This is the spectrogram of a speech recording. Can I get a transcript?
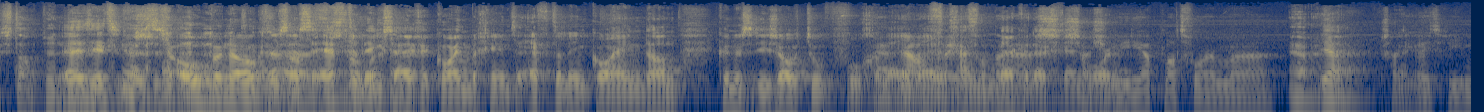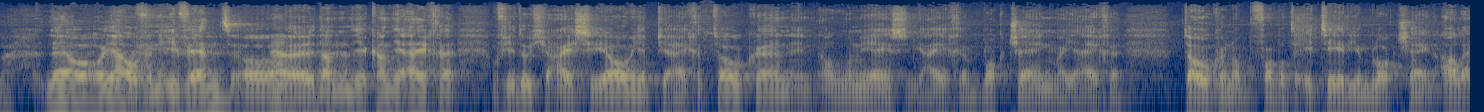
standpunt. Het is, het is open ook, dus als de Ja, Efteling verstandig. zijn eigen coin begint, de Efteling coin, dan kunnen ze die zo toevoegen. Wij, gaan werken de daar geen social media platform, eh, Ja. Ja, ik zou niet weten wie, maar... nee, oh, oh ja, of een event. Oh, eh, dan je kan je eigen, of je doet je ICO en je hebt je eigen token. En al niet eens je eigen blockchain, maar je eigen token op bijvoorbeeld de Ethereum blockchain. Alle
